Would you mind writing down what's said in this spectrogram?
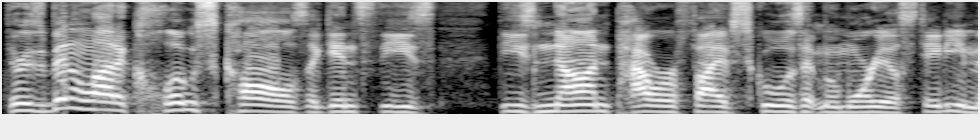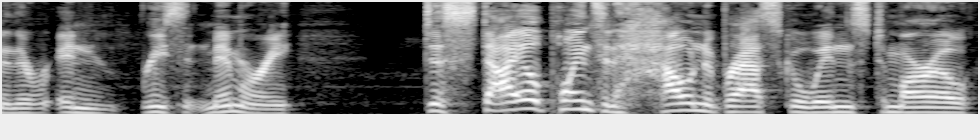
There's been a lot of close calls against these these non-power five schools at Memorial Stadium in, their, in recent memory. Does style points and how Nebraska wins tomorrow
